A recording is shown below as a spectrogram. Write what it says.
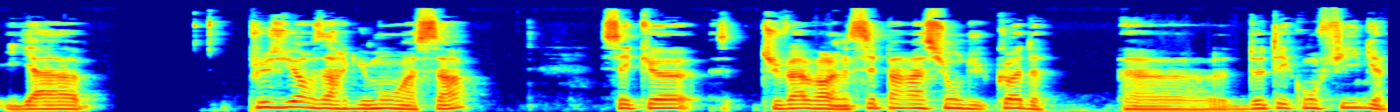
Il y a plusieurs arguments à ça. C'est que tu vas avoir une séparation du code euh, de tes configs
